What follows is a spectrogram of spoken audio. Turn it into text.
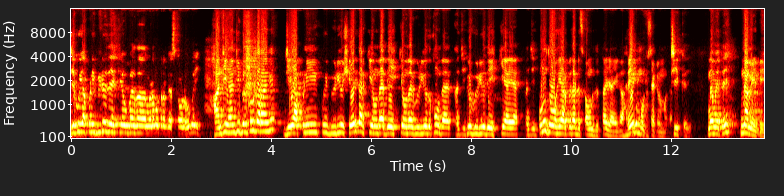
ਜੇ ਕੋਈ ਆਪਣੀ ਵੀਡੀਓ ਦੇਖ ਕੇ ਆਊਗਾ ਤਾਂ ਮਾੜਾ ਮੋਟਾ ਡਿਸਕਾਊਂਟ ਹੋਊਗਾ ਜੀ? ਹਾਂਜੀ ਹਾਂਜੀ ਬਿਲਕੁਲ ਕਰਾਂਗੇ। ਜੇ ਆਪਣੀ ਕੋਈ ਵੀਡੀਓ ਸ਼ੇਅਰ ਕਰਕੇ ਆਉਂਦਾ ਦੇਖ ਕੇ ਆਉਂਦਾ ਵੀਡੀਓ ਦਿਖਾਉਂਦਾ ਹਾਂਜੀ। ਜੋ ਵੀਡੀਓ ਦੇਖ ਕੇ ਆਇਆ ਉਹਨੂੰ 2000 ਰੁਪਏ ਦਾ ਡਿਸਕਾਊਂਟ ਦਿੱਤਾ ਜਾਏਗਾ ਹਰੇਕ ਮੋਟਰਸਾਈਕਲ ਮਗਰ। ਠੀਕ ਹੈ ਜੀ। ਨਵੇਂ ਤੇ? ਨਵੇਂ ਤੇ।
